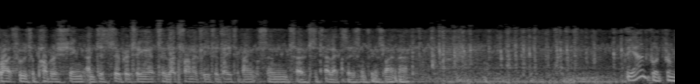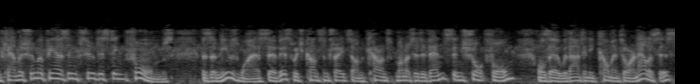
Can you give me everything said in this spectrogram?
right through to publishing and distributing it electronically to databanks and uh, to telexes and things like that. The output from Caversham appears in two distinct forms. There's a newswire service which concentrates on current monitored events in short form, although without any comment or analysis.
